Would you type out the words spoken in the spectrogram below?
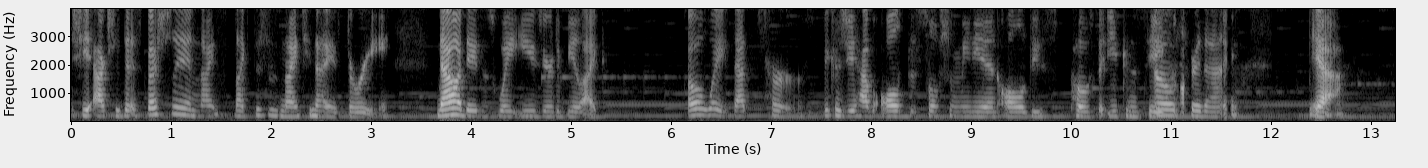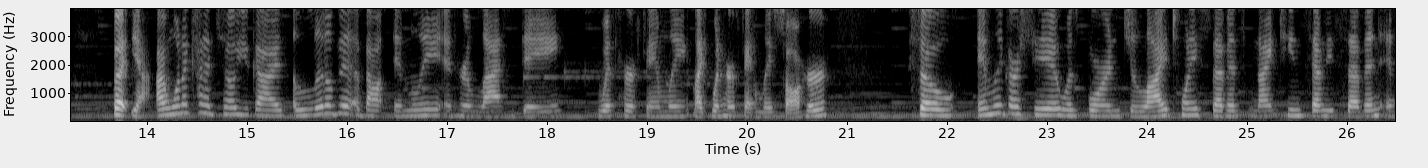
she actually did, especially in night like this is 1993. Nowadays, it's way easier to be like, oh wait, that's her because you have all of the social media and all of these posts that you can see. Oh, for that. Yeah. But yeah, I want to kind of tell you guys a little bit about Emily and her last day with her family, like when her family saw her. So, Emily Garcia was born July 27th, 1977, in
